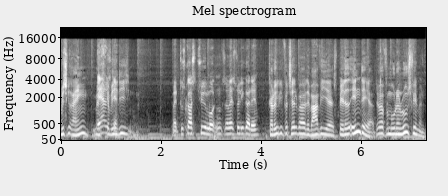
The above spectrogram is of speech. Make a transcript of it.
vi skal ringe, men Ja, vi skal vi skal. lige... Men du skal også tyde munden, så mens du lige gør det. Kan du ikke lige fortælle, hvad det var, vi øh, spillede inden det her? Det var fra Moulin Rouge-filmen.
